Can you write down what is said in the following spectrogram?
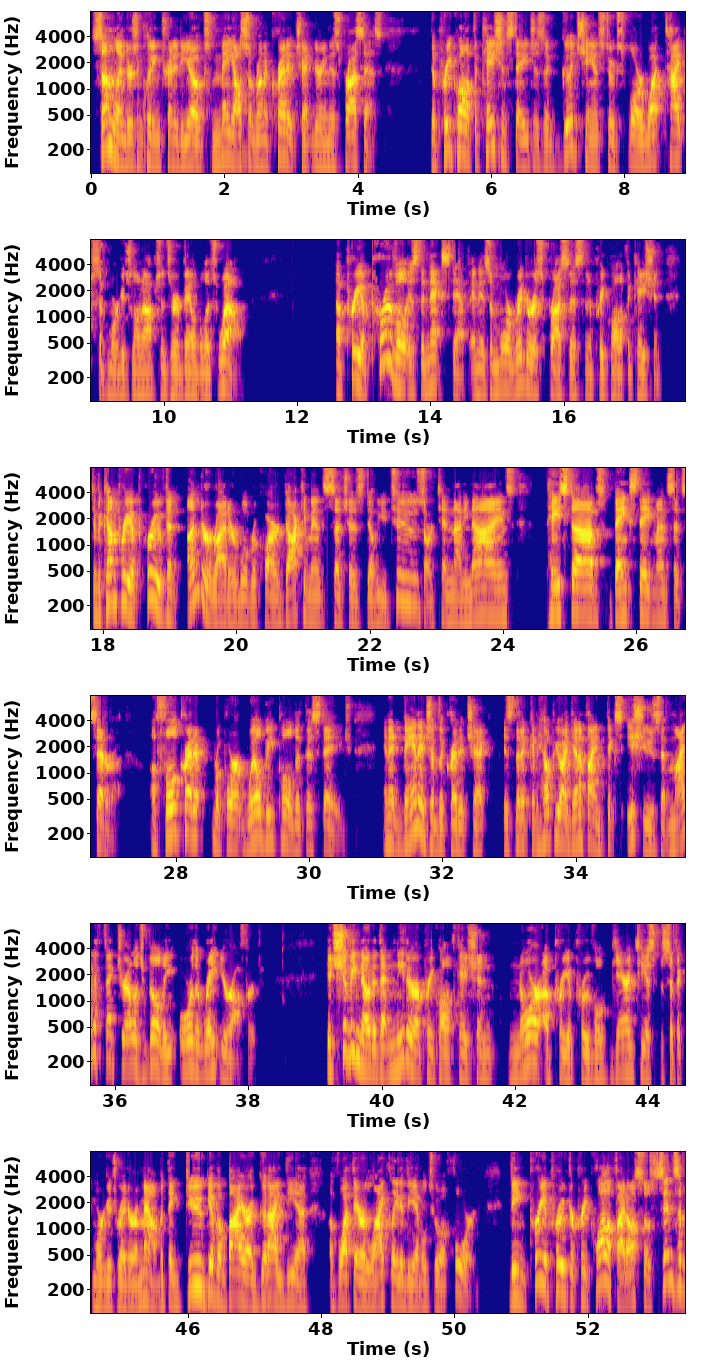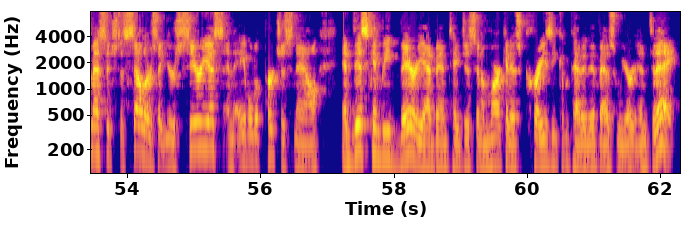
Some lenders, including Trinity Oaks, may also run a credit check during this process. The pre-qualification stage is a good chance to explore what types of mortgage loan options are available as well. A pre-approval is the next step and is a more rigorous process than a pre-qualification. To become pre-approved, an underwriter will require documents such as W-2s or 1099s, pay stubs, bank statements, etc. A full credit report will be pulled at this stage. An advantage of the credit check is that it can help you identify and fix issues that might affect your eligibility or the rate you're offered. It should be noted that neither a pre-qualification nor a pre-approval guarantee a specific mortgage rate or amount, but they do give a buyer a good idea of what they're likely to be able to afford being pre-approved or pre-qualified also sends a message to sellers that you're serious and able to purchase now. And this can be very advantageous in a market as crazy competitive as we are in today.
